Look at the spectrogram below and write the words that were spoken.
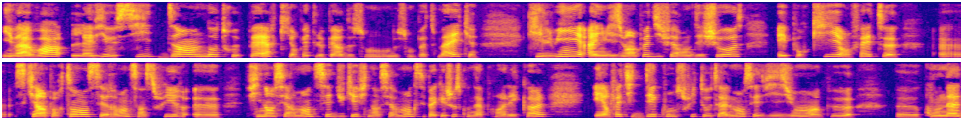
il va avoir l'avis aussi d'un autre père, qui est en fait le père de son, de son pote Mike, qui lui a une vision un peu différente des choses et pour qui, en fait, ce qui est important, c'est vraiment de s'instruire financièrement, de s'éduquer financièrement, que c'est pas quelque chose qu'on apprend à l'école. Et en fait, il déconstruit totalement cette vision un peu qu'on a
